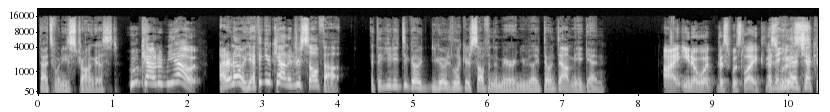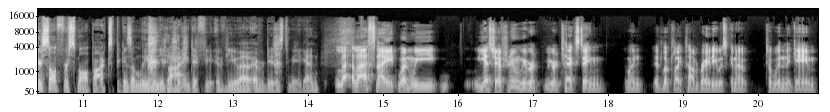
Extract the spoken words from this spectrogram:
that's when he's strongest. Who counted me out? I don't know. I think you counted yourself out. I think you need to go. You go look yourself in the mirror and you're like, "Don't doubt me again." I, you know what this was like. This and then was you gotta check yourself for smallpox because I'm leaving you behind if you if you uh, ever do this to me again. La- last night when we yesterday afternoon we were we were texting when it looked like Tom Brady was going to to win the game,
